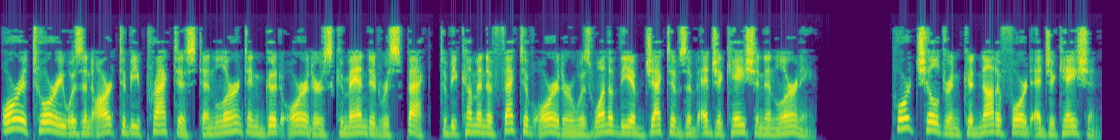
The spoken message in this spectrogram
Oratory was an art to be practiced and learnt and good orators commanded respect. To become an effective orator was one of the objectives of education and learning. Poor children could not afford education.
